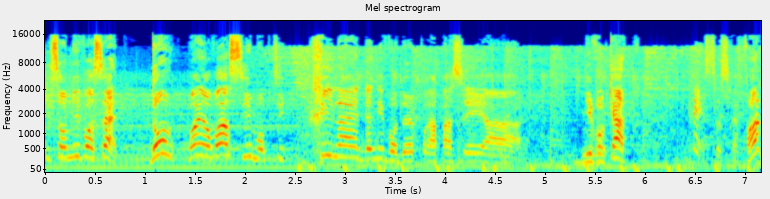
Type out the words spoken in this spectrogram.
Ils sont niveau 7. Donc, voyons voir si mon petit Krillin de niveau 2 pourra passer à niveau 4. Et ce serait fun!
